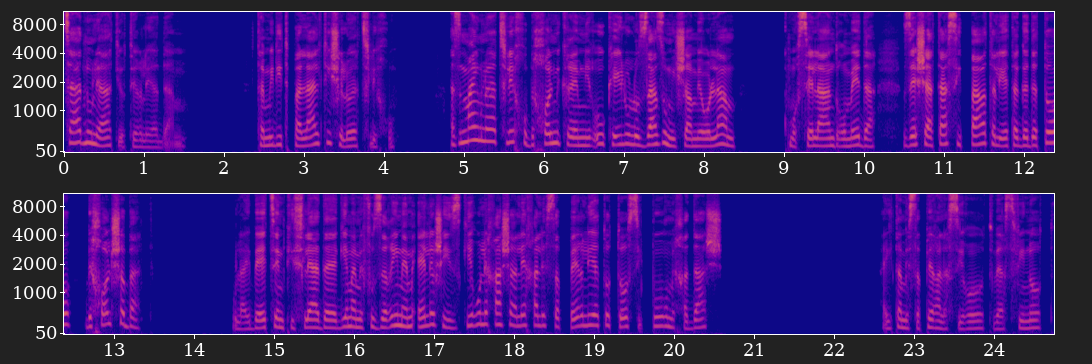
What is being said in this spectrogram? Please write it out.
צעדנו לאט יותר לידם. תמיד התפללתי שלא יצליחו. אז מה אם לא יצליחו? בכל מקרה הם נראו כאילו לא זזו משם מעולם, כמו סלע אנדרומדה, זה שאתה סיפרת לי את אגדתו בכל שבת. אולי בעצם פסלי הדייגים המפוזרים הם אלה שהזכירו לך שעליך לספר לי את אותו סיפור מחדש? היית מספר על הסירות והספינות,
